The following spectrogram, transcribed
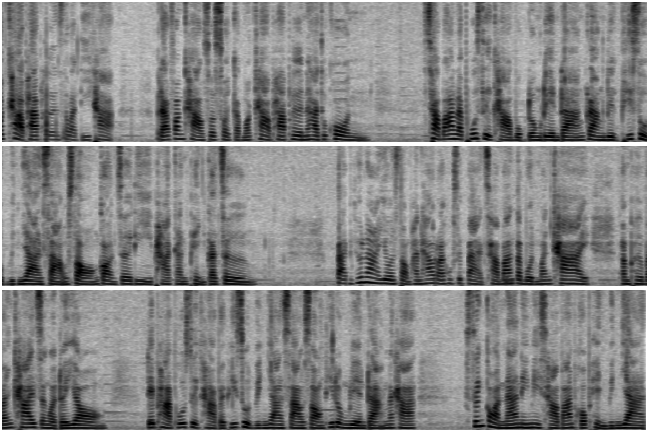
มดข่าวพาเพลิน สวัสดีค่ะ รับฟังข่าวสดๆ กับมดข่าวพาเพลินนะคะทุกคน ชาวบ้านและผู้สื่อข่าวบุกโรงเรียนร้างกลางดึกพิสูจน์วิญญาณสาวสองก่อนเจอดีพากันเพ่นกระเจิง 8 มิถุนายน 2568 ชาวบ้านตำบลบ้านค่าย อำเภอบ้านค่าย จังหวัดระยอง ได้พาผู้สื่อข่าวไปพิสูจน์วิญญาณสาวสองที่โรงเรียนร้างนะคะ ซึ่งก่อนหน้านี้มีชาวบ้านพบเห็นวิญญาณ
